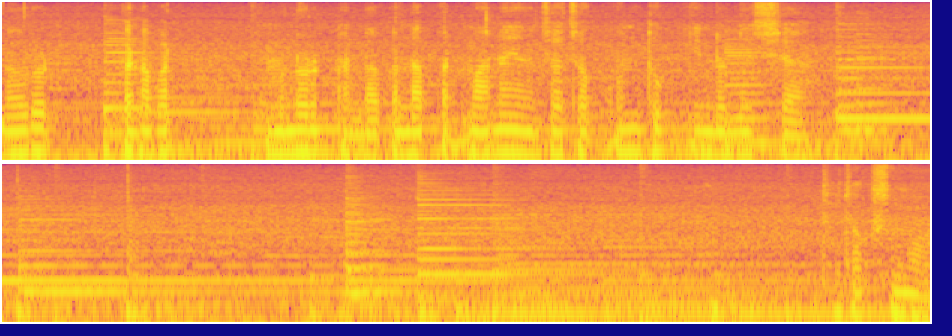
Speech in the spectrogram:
menurut pendapat menurut anda pendapat mana yang cocok untuk Indonesia? Cocok semua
